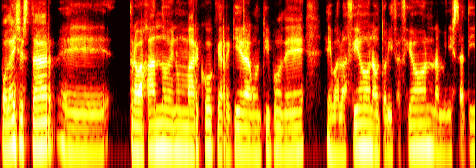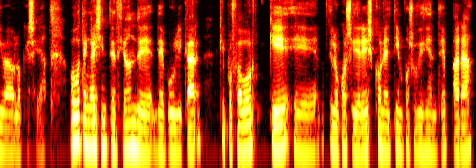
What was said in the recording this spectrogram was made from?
podáis estar eh, trabajando en un marco que requiera algún tipo de evaluación, autorización administrativa o lo que sea, o tengáis intención de, publicar, que por favor que eh, lo consideréis con el tiempo suficiente para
